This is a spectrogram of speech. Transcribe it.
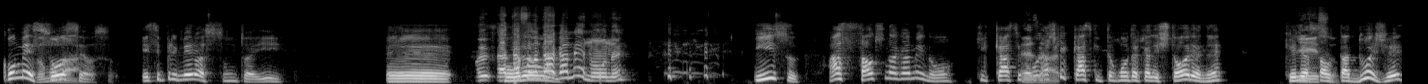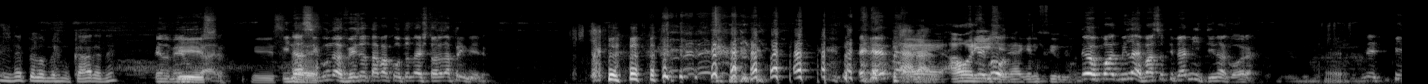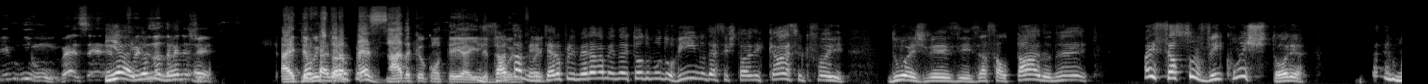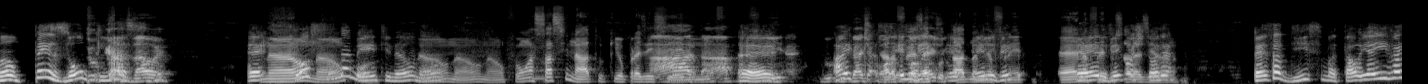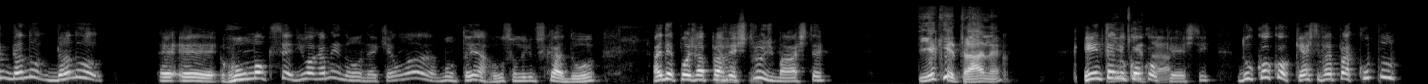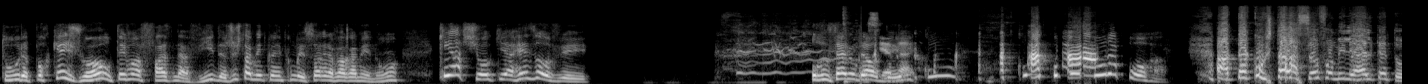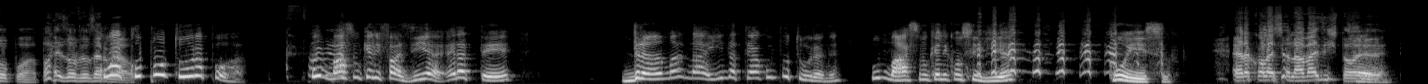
Começou, Celso. Esse primeiro assunto aí. É, Foi, foram... Tá falando da Agamenon, né? Isso, assaltos na Agamenon. Que Cássio, Exato. acho que é Cássio que conta aquela história, né? Que ele Isso. assaltar duas vezes, né? Pelo mesmo cara, né? Pelo mesmo Isso. cara. Isso, e na é. segunda vez eu estava contando a história da primeira. É, cara. É, a origem, Irmão, né? Aquele filme. Deus pode me levar se eu estiver mentindo agora. É. Perigo nenhum. Véio, e aí, eu lembro, é. Aí teve uma história pesada que eu contei aí depois. Exatamente, era o primeiro Agamenon e todo mundo rindo dessa história de Cássio, que foi duas vezes assaltado, né? Aí Celso vem com a história. Irmão, pesou Do o clima. casal, assim. é? É, não, profundamente, não, não, não, não, não. Foi um assassinato que eu presenciei ah, na minha... é. Do, Aí, da escola, ele, executado na minha vem, frente. É, é ele vem com a história pesadíssima tal. E aí vai dando, dando é, é, rumo ao que seria o Agamenon, né? Que é uma montanha russa, um liquidificador. Aí depois vai para Avestruz Master. Tinha que entrar, né? Entra no CocoCast. Do CocoCast vai para acupuntura, porque João teve uma fase na vida, justamente quando a gente começou a gravar o Gamenon, que achou que ia resolver o zero grau dele com, com acupuntura, porra. Até constelação familiar ele tentou, porra, para resolver o zero com grau. Com acupuntura, porra. O máximo que ele fazia era ter drama na ida até a acupuntura, né? O máximo que ele conseguia com isso. Era colecionar mais história. É. Né?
